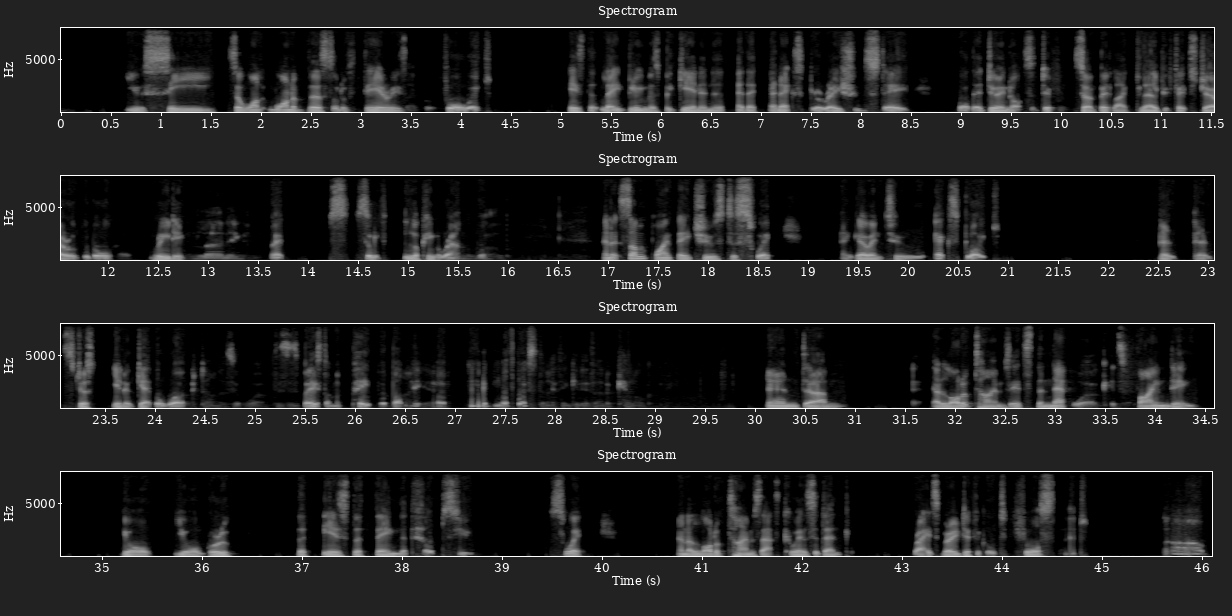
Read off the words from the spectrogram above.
you see. So one one of the sort of theories I put forward is that late bloomers begin in, a, in a, an exploration stage where they're doing lots of different. So a bit like Penelope Fitzgerald with all her reading and learning, and right, sort of looking around the world. And at some point, they choose to switch and go into exploit. and, and just you know get the work done as it were. This is based on a paper by uh, Northwestern, I think it is, out of Kellogg. And um, a lot of times it's the network, it's finding your your group that is the thing that helps you switch. And a lot of times that's coincidental, right? It's very difficult to force that. Um,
